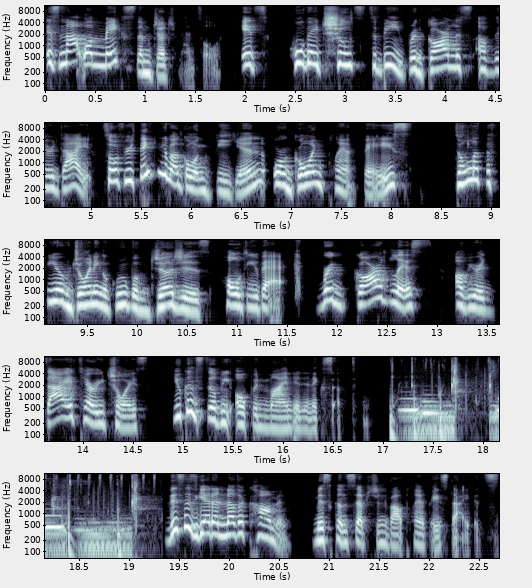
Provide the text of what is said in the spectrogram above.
is not what makes them judgmental. It's who they choose to be, regardless of their diet. So if you're thinking about going vegan or going plant based, don't let the fear of joining a group of judges hold you back. Regardless of your dietary choice, you can still be open minded and accepting. This is yet another common misconception about plant based diets.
